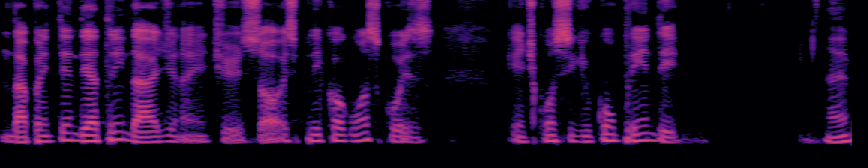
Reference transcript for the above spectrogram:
Não dá para entender a Trindade, né? A gente só explica algumas coisas que a gente conseguiu compreender, né?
